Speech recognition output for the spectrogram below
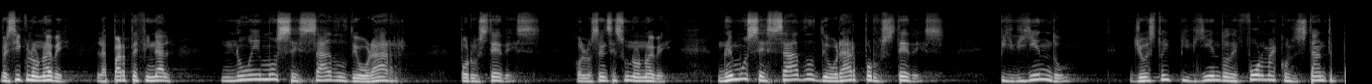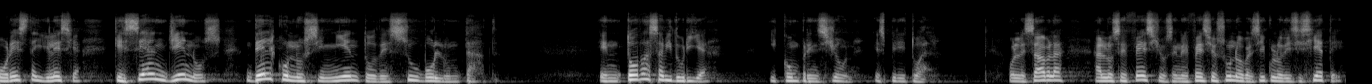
versículo 9, la parte final, no hemos cesado de orar por ustedes. Colosenses 1.9, no hemos cesado de orar por ustedes, pidiendo, yo estoy pidiendo de forma constante por esta iglesia que sean llenos del conocimiento de su voluntad, en toda sabiduría y comprensión espiritual. O les habla a los Efesios en Efesios 1, versículo 17,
